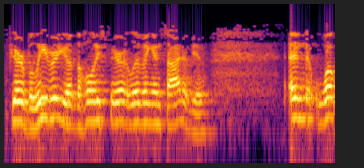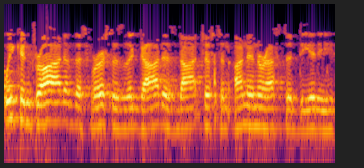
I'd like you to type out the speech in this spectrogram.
If you're a believer, you have the Holy Spirit living inside of you. And what we can draw out of this verse is that God is not just an uninterested deity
